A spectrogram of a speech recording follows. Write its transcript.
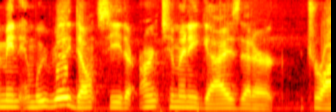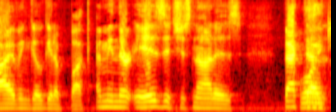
I mean, and we really don't see there aren't too many guys that are drive and go get a buck. I mean, there is. It's just not as back then. Like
